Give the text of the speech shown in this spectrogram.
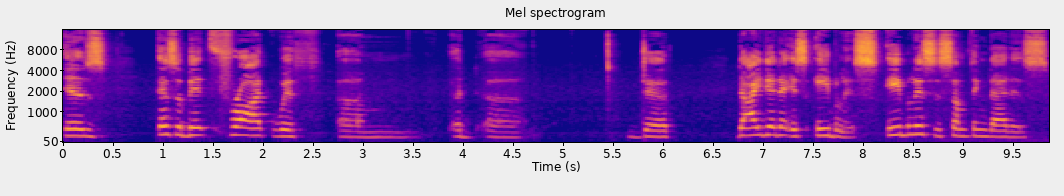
is is a bit fraught with um, uh, the the idea that is ableist. Ableist is something that is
